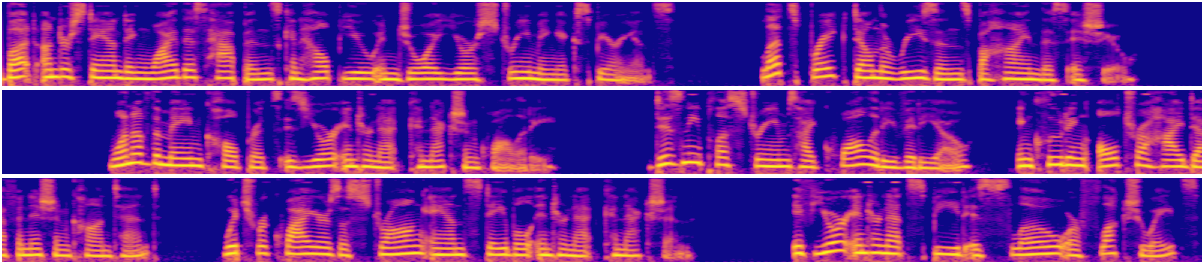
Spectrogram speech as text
but understanding why this happens can help you enjoy your streaming experience. Let's break down the reasons behind this issue. One of the main culprits is your internet connection quality. Disney Plus streams high-quality video, including ultra-high-definition content, which requires a strong and stable internet connection. If your internet speed is slow or fluctuates,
